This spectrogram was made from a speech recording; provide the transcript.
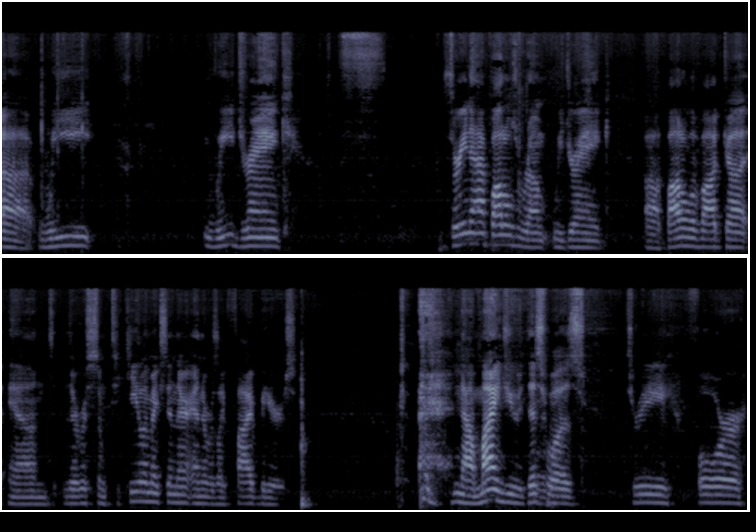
uh, we we drank three and a half bottles of rum. We drank a bottle of vodka, and there was some tequila mixed in there, and there was like five beers. now, mind you, this Mhm. was three, four,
